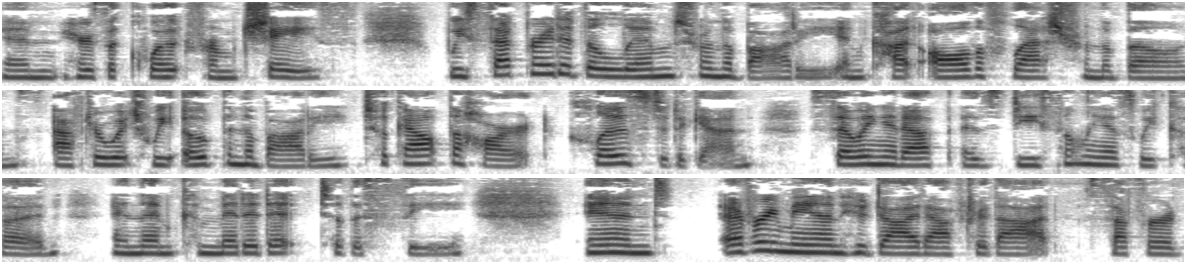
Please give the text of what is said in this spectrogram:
And here's a quote from Chase. We separated the limbs from the body and cut all the flesh from the bones, after which we opened the body, took out the heart, closed it again, sewing it up as decently as we could, and then committed it to the sea. And every man who died after that suffered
